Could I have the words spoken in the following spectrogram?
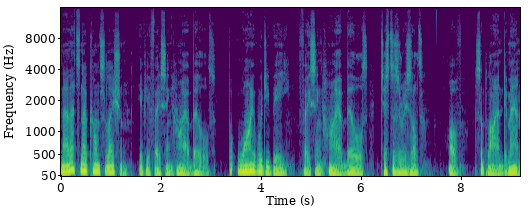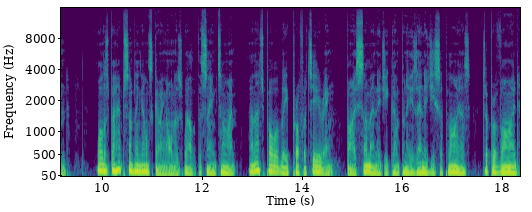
Now, that's no consolation if you're facing higher bills, but why would you be facing higher bills just as a result of supply and demand? Well, there's perhaps something else going on as well at the same time, and that's probably profiteering by some energy companies, energy suppliers, to provide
